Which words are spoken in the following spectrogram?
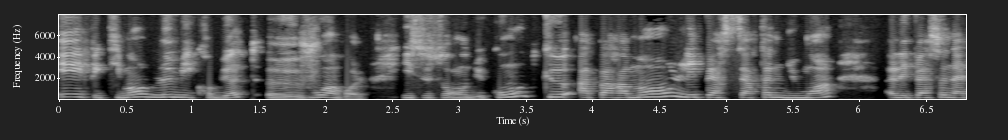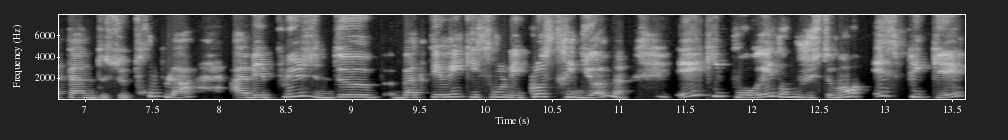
Et effectivement, le microbiote euh, joue un rôle. Ils se sont rendus compte que apparemment les certaines du moins, les personnes atteintes de ce trouble-là avaient plus de bactéries qui sont les clostridium et qui pourraient donc justement expliquer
